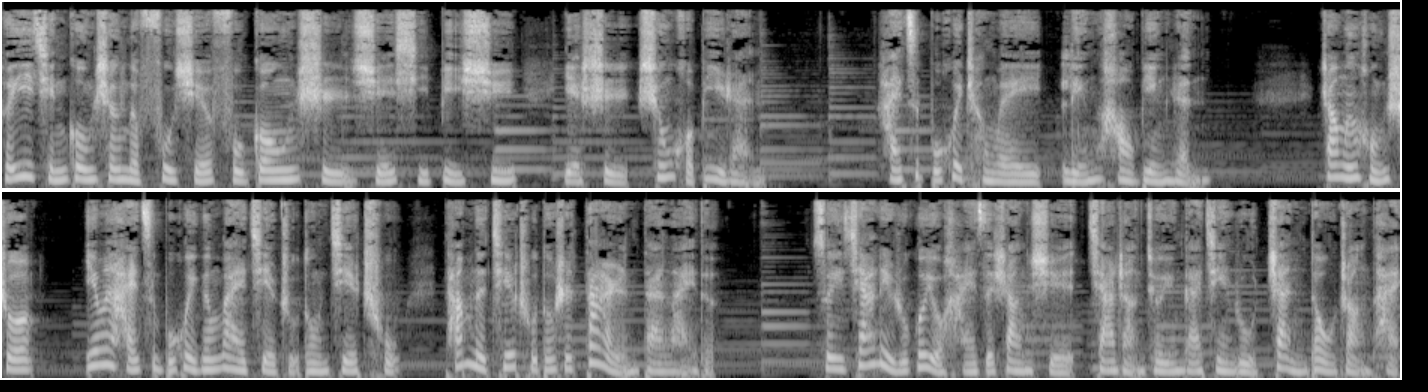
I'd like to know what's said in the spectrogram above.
和疫情共生的复学复工是学习必须，也是生活必然，孩子不会成为零号病人。张文红说：“因为孩子不会跟外界主动接触，他们的接触都是大人带来的，所以家里如果有孩子上学，家长就应该进入战斗状态，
